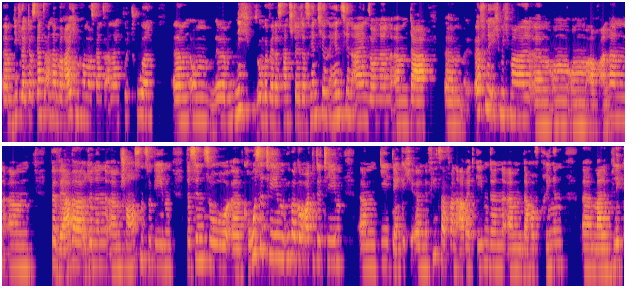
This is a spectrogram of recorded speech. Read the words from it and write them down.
ähm, die vielleicht aus ganz anderen Bereichen kommen, aus ganz anderen Kulturen ähm, um ähm, nicht so ungefähr das Hand stellt das Händchen, Hänschen ein, sondern ähm, da ähm, öffne ich mich mal, ähm, um, um auch anderen ähm, Bewerberinnen ähm, Chancen zu geben. Das sind so äh, große Themen, übergeordnete Themen, ähm, die, denke ich, eine Vielzahl von Arbeitgebenden ähm, darauf bringen, äh, mal einen Blick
